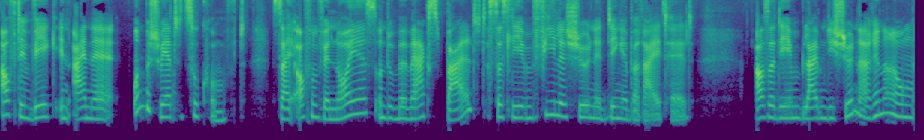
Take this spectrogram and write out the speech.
auf dem Weg in eine unbeschwerte Zukunft. Sei offen für Neues und du bemerkst bald, dass das Leben viele schöne Dinge bereithält. Außerdem bleiben die schönen Erinnerungen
